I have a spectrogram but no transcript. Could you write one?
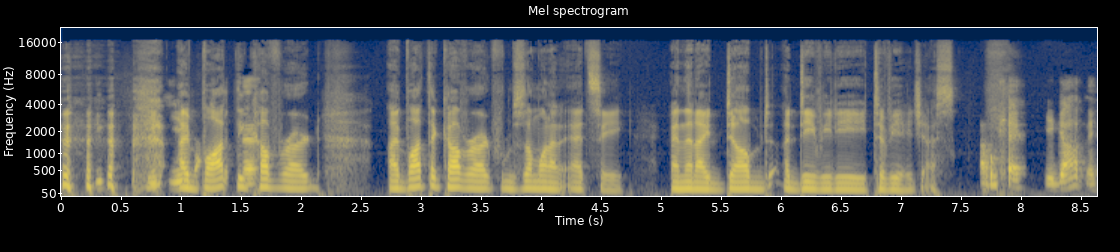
You I bought the that. cover art. I bought the cover art from someone on Etsy, and then I dubbed a DVD to VHS. Okay, you got me.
